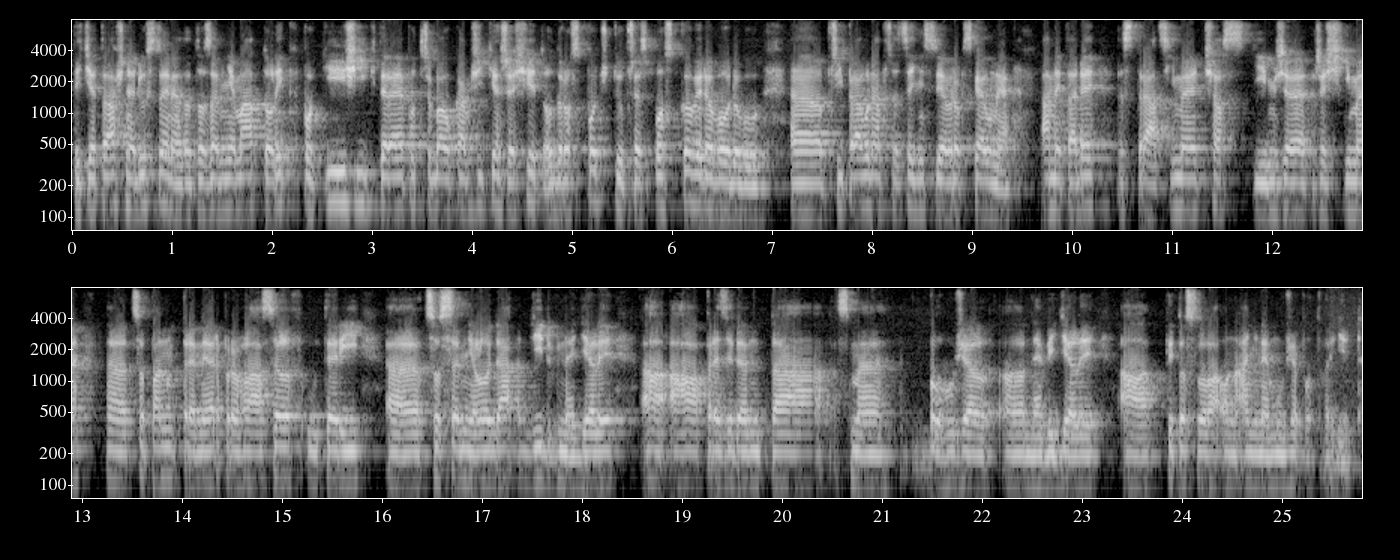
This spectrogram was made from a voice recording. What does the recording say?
Teď je to až nedůstojné. Tato země má tolik potíží, které je potřeba okamžitě řešit od rozpočtu přes postcovidovou dobu, přípravu na předsednictví Evropské unie. A my tady ztrácíme ztrácíme čas tím, že řešíme, eh, co pan premiér prohlásil v úterý, eh, co se mělo dít v neděli a, a prezidenta jsme bohužel neviděli a tyto slova on ani nemůže potvrdit.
